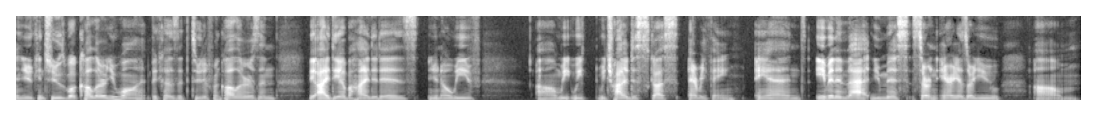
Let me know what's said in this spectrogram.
and you can choose what color you want because it's two different colors. And the idea behind it is, you know, we've um, we we we try to discuss everything, and even in that, you miss certain areas or you um,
